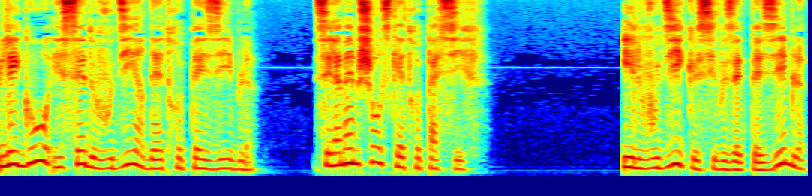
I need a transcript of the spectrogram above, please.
L'ego essaie de vous dire d'être paisible. C'est la même chose qu'être passif. Il vous dit que si vous êtes paisible,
